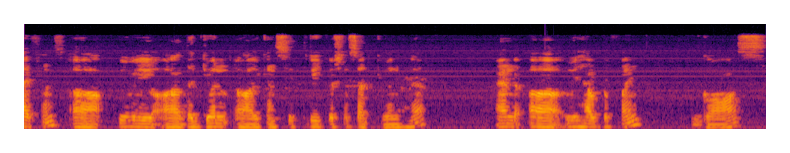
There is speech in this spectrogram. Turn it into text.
Hi friends, uh, we will uh, the given uh, you can see three questions are given here, and uh, we have to find Gauss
